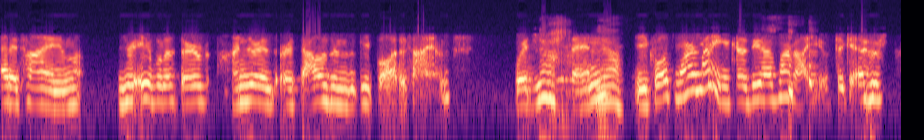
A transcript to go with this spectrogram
at a time, you're able to serve hundreds or thousands of people at a time, which yeah, then yeah. equals more money because you have more value to give.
